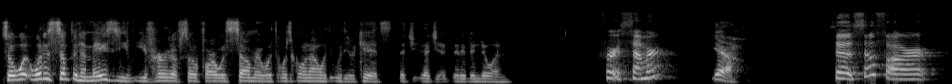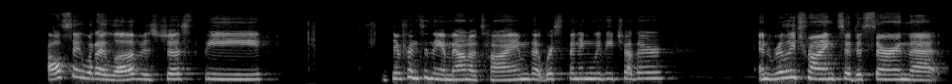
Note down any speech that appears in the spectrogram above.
so what, what is something amazing you've, you've heard of so far with summer, with what's going on with, with your kids that you, that you, that have been doing? For summer? Yeah. So, so far, I'll say what I love is just the difference in the amount of time that we're spending with each other and really trying to discern that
